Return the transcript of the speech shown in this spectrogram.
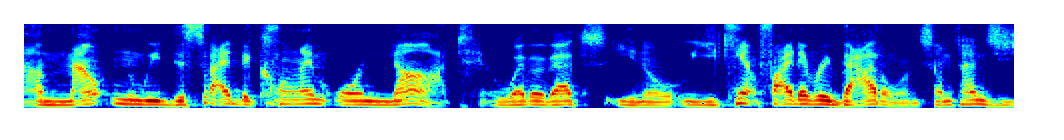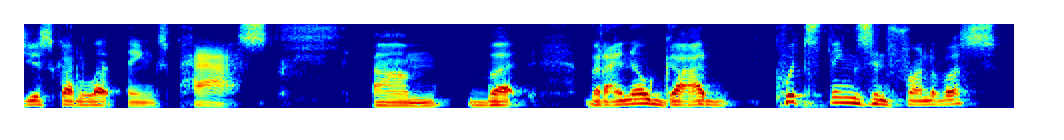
a mountain we decide to climb or not, whether that's you know you can't fight every battle, and sometimes you just got to let things pass. Um, but but I know God puts things in front of us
